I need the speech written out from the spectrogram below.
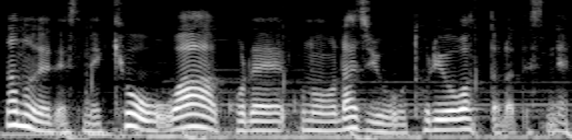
なのでですね今日はこれこのラジオを撮り終わったらですね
